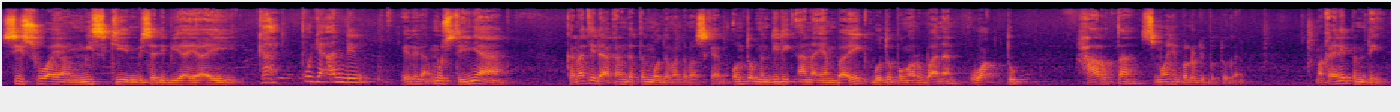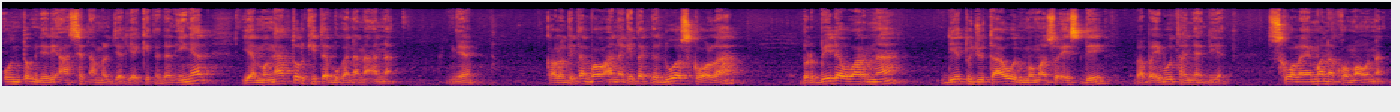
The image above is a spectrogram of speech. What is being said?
siswa yang miskin bisa dibiayai? Gak punya andil. Itu kan mestinya karena tidak akan ketemu teman-teman sekalian. Untuk mendidik anak yang baik butuh pengorbanan, waktu, harta, semuanya perlu dibutuhkan. Maka ini penting untuk menjadi aset amal jariah kita. Dan ingat, yang mengatur kita bukan anak-anak. Ya, kalau kita bawa anak kita ke dua sekolah, berbeda warna, dia tujuh tahun mau masuk SD, bapak ibu tanya dia, sekolah yang mana kau mau nak?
